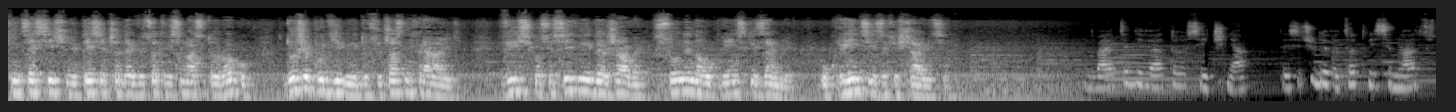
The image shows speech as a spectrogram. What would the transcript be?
кінця січня 1918 року дуже подібні до сучасних реалій. Військо сусідньої держави суне на українські землі. Українці захищаються. 29 січня 1918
